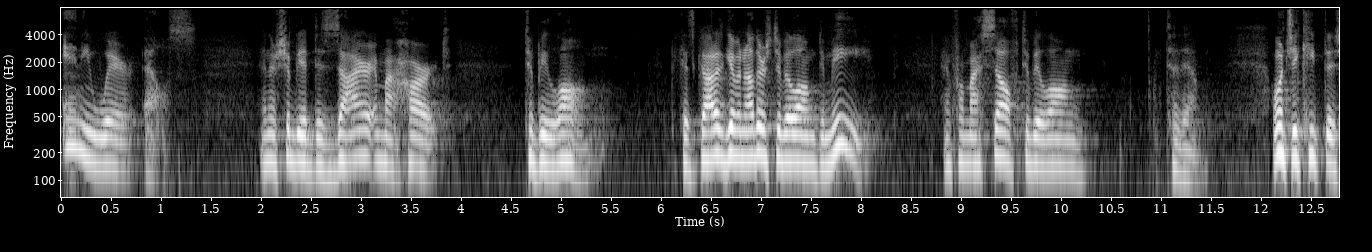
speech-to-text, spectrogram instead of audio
anywhere else. And there should be a desire in my heart to belong. Because God has given others to belong to me, and for myself to belong to them. I want you to keep this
